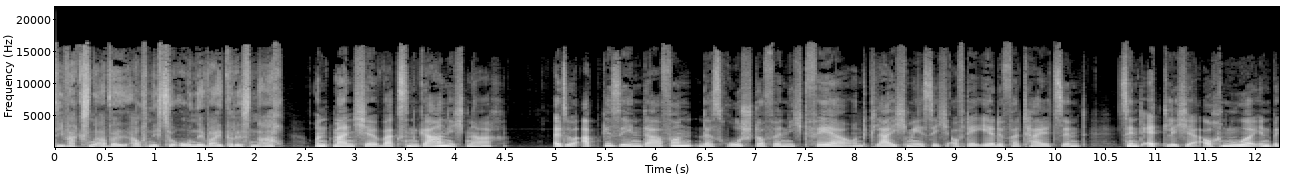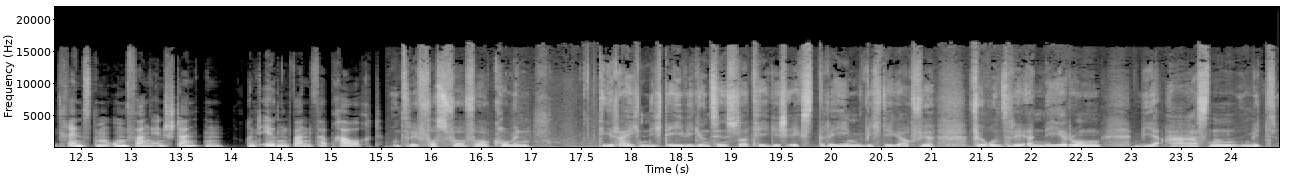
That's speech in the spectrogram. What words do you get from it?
die wachsen aber auch nicht so ohne weiteres nach. Und manche wachsen gar nicht nach. Also abgesehen davon, dass Rohstoffe nicht fair und gleichmäßig auf der Erde verteilt sind, sind etliche auch nur in begrenztem Umfang entstanden und irgendwann verbraucht. Unsere Phosphorvorkommen die reichen nicht ewig und sind strategisch extrem wichtig, auch für, für unsere Ernährung. Wir aßen mit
